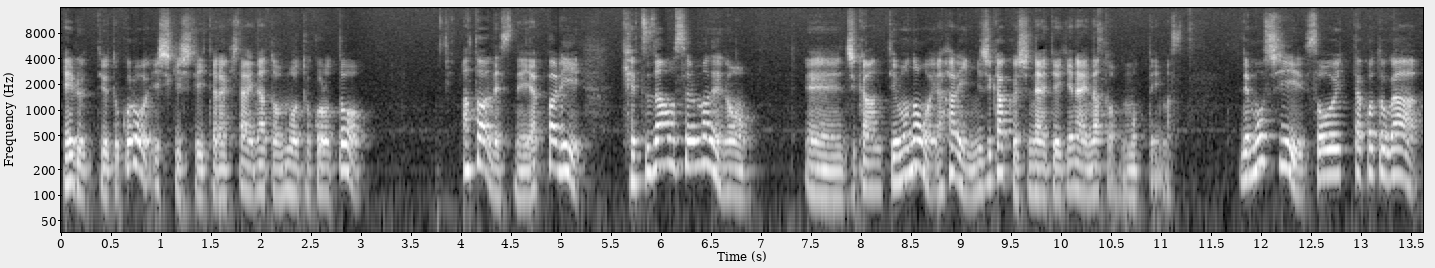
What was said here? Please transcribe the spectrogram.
得るっていうところを意識していただきたいなと思うところとあとはですねやっぱり決断をするまでの、えー、時間っていうものをやはり短くしないといけないなと思っています。でもしそういったことが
